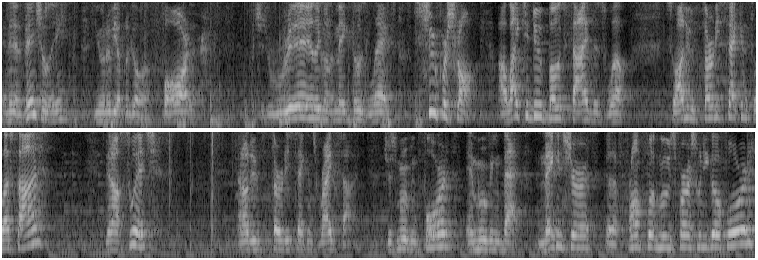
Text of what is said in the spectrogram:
And then eventually, you wanna be able to go farther, which is really gonna make those legs super strong. I like to do both sides as well. So I'll do 30 seconds left side, then I'll switch, and I'll do 30 seconds right side. Just moving forward and moving back. Making sure that the front foot moves first when you go forward,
